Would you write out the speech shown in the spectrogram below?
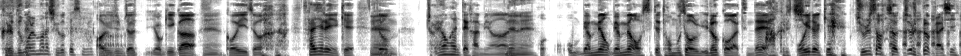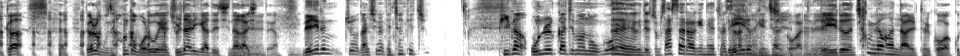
그래도 뭐 얼마나 즐겁겠습니까? 어, 요즘 저, 여기가 네. 거의 저, 사실은 이렇게 네. 좀, 조용한 때 가면. 어, 어, 몇명 몇 명 없을 때 더 무서울 이럴 것 같은데 아. 오히려 이렇게 줄 서서 쭈르륵 가시니까 별로 무서운 거 모르고 그냥 줄다리기 하듯 지나가신대요. 음. 내일은 좀 날씨가 괜찮겠죠? 비가 오늘까지만 오고, 네, 근데 좀 쌀쌀하긴 해도 내일은 하겠지. 괜찮을 것 같아요. 네. 내일은 청명한 날될 것 같고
